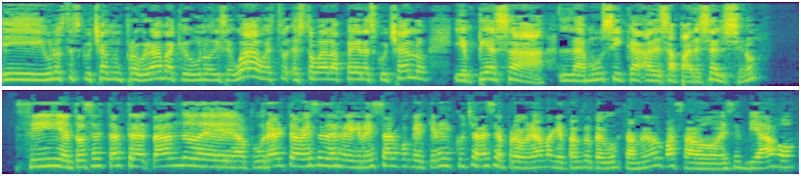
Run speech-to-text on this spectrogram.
y uno está escuchando un programa que uno dice, wow, esto, esto vale la pena escucharlo y empieza la música a desaparecerse, ¿no? Sí, entonces estás tratando de apurarte a veces de regresar porque quieres escuchar ese programa que tanto te gusta. A mí me ha pasado, a veces viajo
